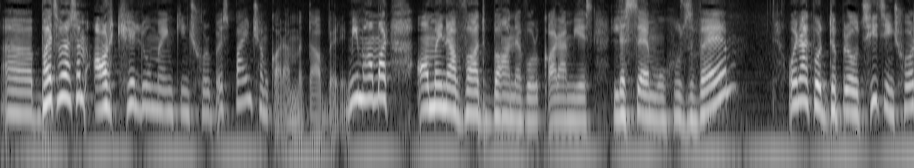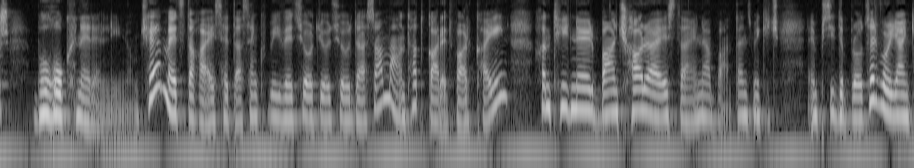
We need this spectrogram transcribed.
բայց որ ասեմ արկելում ենք ինչ որպես բան չեմ կարա մտաբերեմ։ Իմ համար ամենավատ բանը, որ կարամ ես լսեմ ու հուզվեմ, Օրինակ որ դպրոցից ինչ որ բողոքներ են լինում, չէ՞, մեծ տղայիս հետ ասենք մի 6-րդ 7-րդ դասամ անդադ կար այդ վարքային խնդիրներ, բան չարա էս դա այնա բան, տենց մի քիչ այնպեսի դպրոց էր, որ իրանք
